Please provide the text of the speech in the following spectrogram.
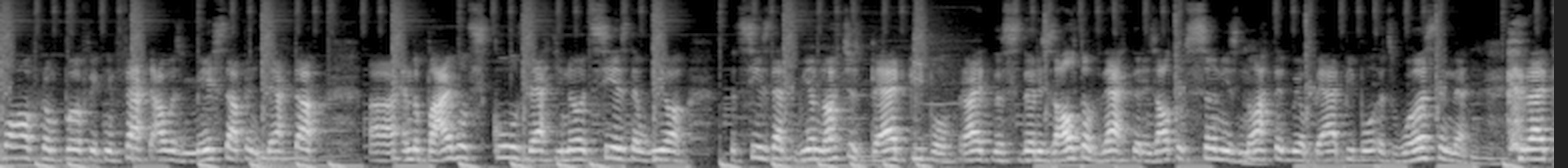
far from perfect. In fact i was messed up and jacked up. Uh, and the bible calls that. You know it says that we are it says that we are not just bad people, right? This, the result of that, the result of sin is not that we are bad people, it's worse than that, mm-hmm. right?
